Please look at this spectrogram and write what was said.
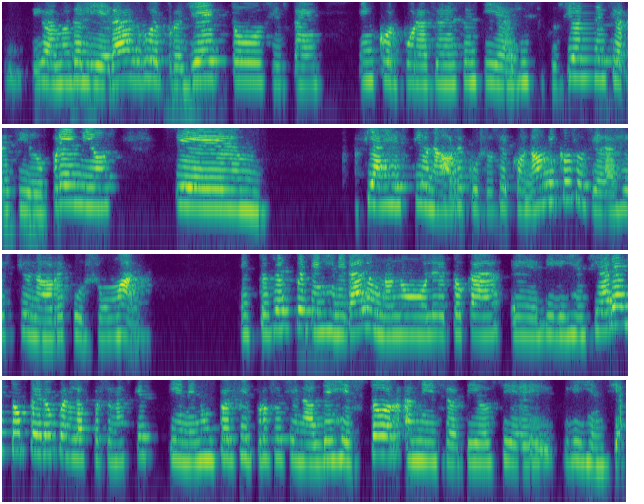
digamos, de liderazgo de proyectos, si está en, corporaciones, entidades, instituciones, si ha recibido premios, si, ha gestionado recursos económicos o si ha gestionado recurso humano. Entonces, pues en general a uno no le toca eh, diligenciar esto, pero para las personas que tienen un perfil profesional de gestor administrativo sí diligenciar.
